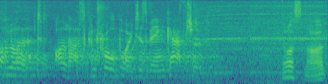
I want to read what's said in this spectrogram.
Alert! Our last control point is being captured. No, it's not.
